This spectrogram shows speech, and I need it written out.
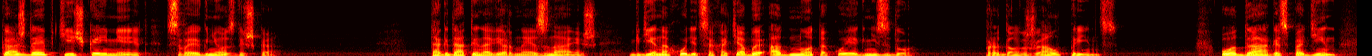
Каждая птичка имеет свое гнездышко». «Тогда ты, наверное, знаешь, где находится хотя бы одно такое гнездо», – продолжал принц. «О да, господин», –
